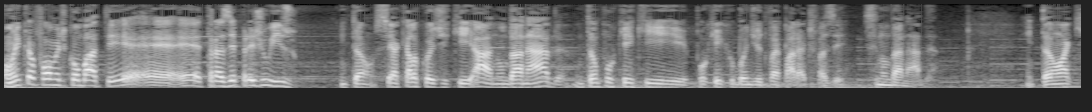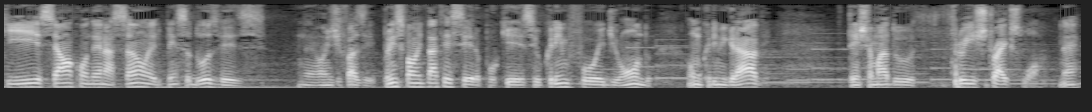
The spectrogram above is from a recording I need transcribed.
A única forma de combater é, é trazer prejuízo. Então, se é aquela coisa de que, ah, não dá nada, então por que que, por que que o bandido vai parar de fazer, se não dá nada? Então aqui, se há uma condenação, ele pensa duas vezes né, antes de fazer. Principalmente na terceira, porque se o crime for hediondo ou um crime grave, tem chamado Three Strikes Law, né?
